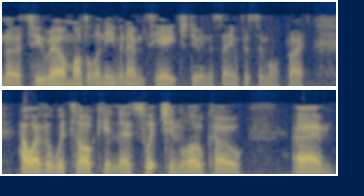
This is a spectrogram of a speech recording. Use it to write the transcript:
you know, a two rail model and even MTH doing the same for a similar price. However, we're talking a switching loco, um,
